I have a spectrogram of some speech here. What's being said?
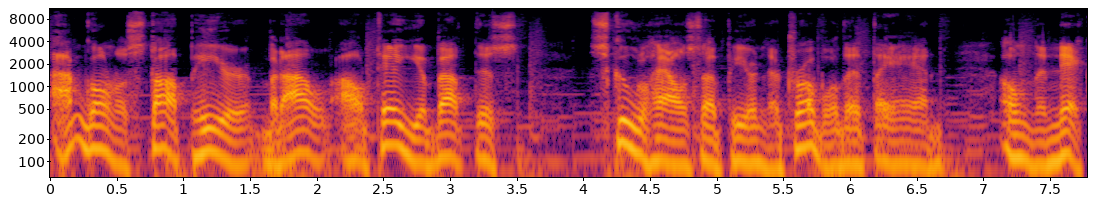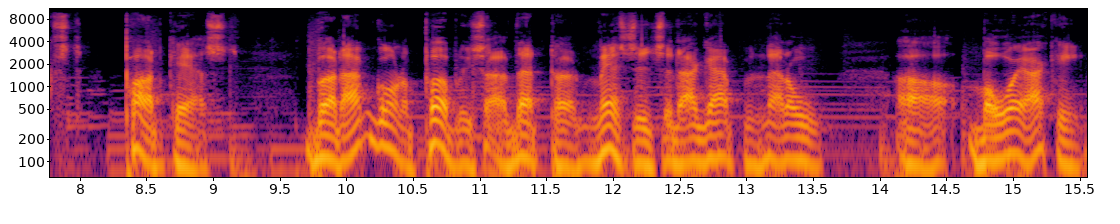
I'm going to stop here, but I'll I'll tell you about this schoolhouse up here and the trouble that they had on the next podcast. But I'm going to publish uh, that uh, message that I got from that old uh, boy. I can't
